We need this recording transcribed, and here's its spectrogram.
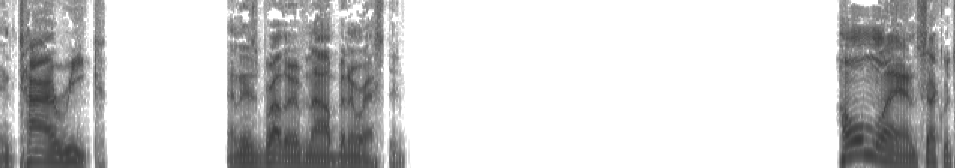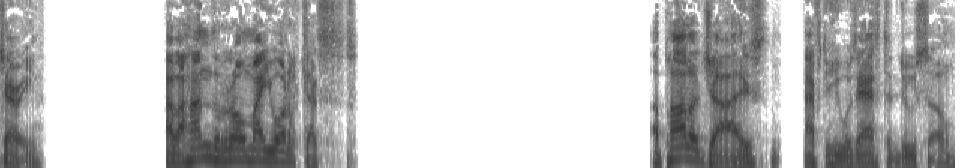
And Tyreek and his brother have now been arrested. Homeland Secretary Alejandro Mayorkas apologized after he was asked to do so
